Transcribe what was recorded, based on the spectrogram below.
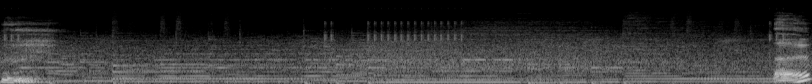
Hmm. え？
